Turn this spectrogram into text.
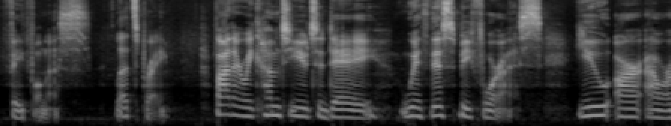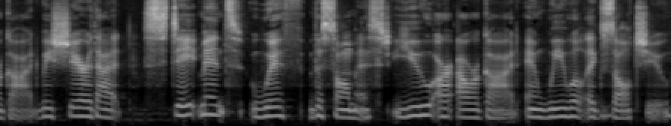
faithfulness. Let's pray. Father, we come to you today with this before us. You are our God. We share that statement with the psalmist. You are our God, and we will exalt you.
